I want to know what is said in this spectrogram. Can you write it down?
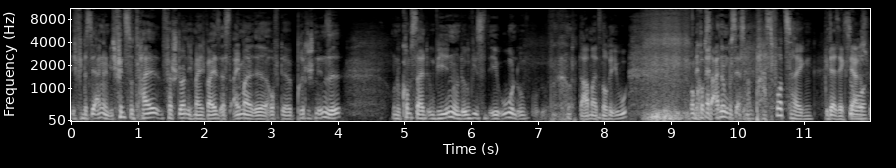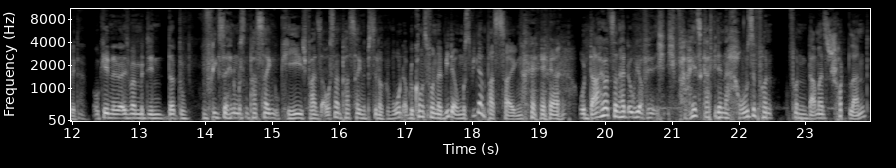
Ich finde das sehr angenehm. Ich finde es total verstörend. Ich meine, ich war jetzt erst einmal äh, auf der britischen Insel und du kommst da halt irgendwie hin und irgendwie ist es EU und irgendwo- damals noch EU und kommst da an und musst erstmal einen Pass vorzeigen. Wieder sechs So. Jahre später. Okay, ne, ich meine, mit den, da, du, du fliegst dahin und musst einen Pass zeigen. Okay, ich fahre ins Ausland Pass zeigen, du bist ja noch gewohnt, aber du kommst von da wieder und musst wieder einen Pass zeigen. ja. Und da hört's dann halt irgendwie auf. Ich, ich fahre jetzt gerade wieder nach Hause von, von damals Schottland,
